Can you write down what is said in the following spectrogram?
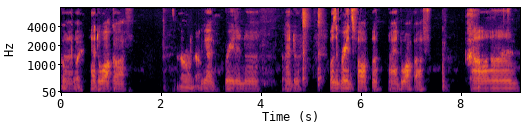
Oh Uh, boy. had to walk off. Oh no. We got Braden. Uh, I had to. Wasn't Braden's fault, but I had to walk off. Um,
